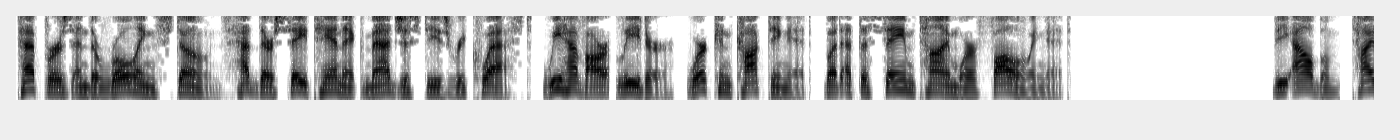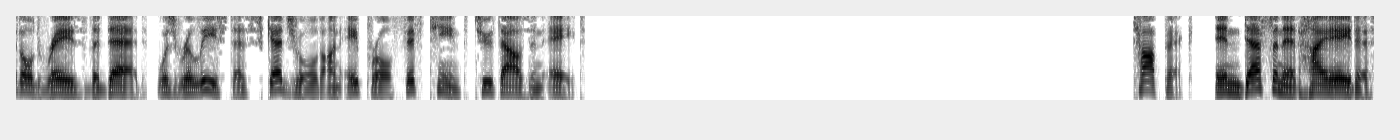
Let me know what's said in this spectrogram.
Peppers and the Rolling Stones had their Satanic Majesty's request, we have our leader, we're concocting it, but at the same time we're following it. The album, titled Raise the Dead, was released as scheduled on April 15, 2008. Topic: Indefinite hiatus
